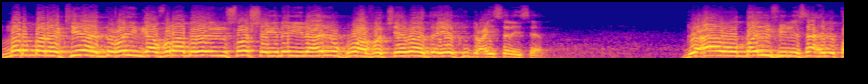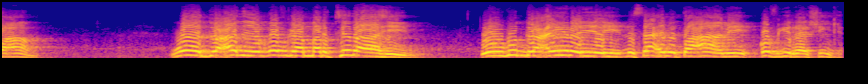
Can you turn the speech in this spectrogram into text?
marbana kii a ducooyinkaa faraha badan aynu soo sheegnay ilaahay uu ku waafajeebaad ayaad ku ducaysanaysaa ducaau dayfi lisaaxibi طacaam waa ducadii qofka martida ahi uu ugu ducaynayey lisaaxibi طacaami qofkii raashinka.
